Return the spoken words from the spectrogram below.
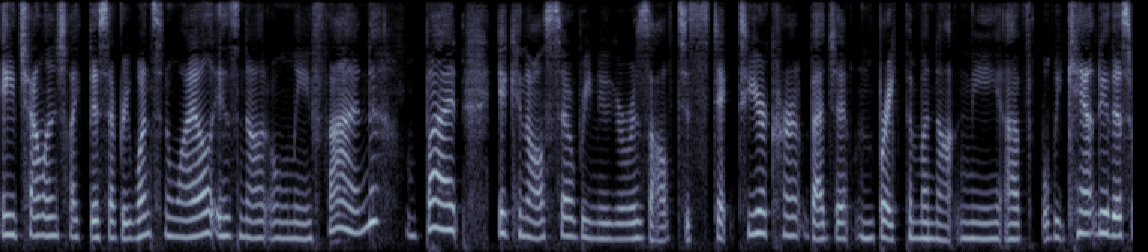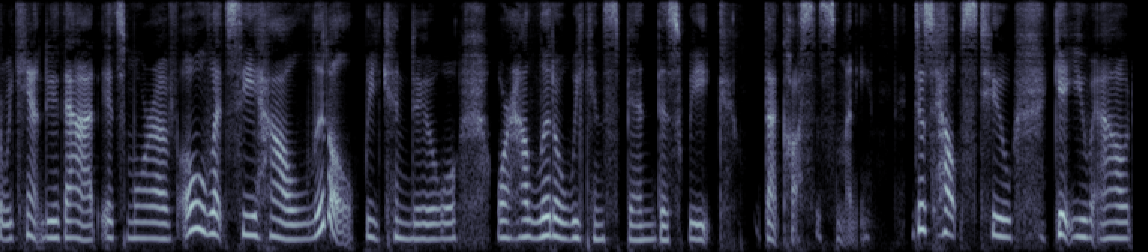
a challenge like this every once in a while is not only fun, but it can also renew your resolve to stick to your current budget and break the monotony of, well, we can't do this or we can't do that. It's more of, oh, let's see how little we can do or how little we can spend this week that costs us money just helps to get you out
